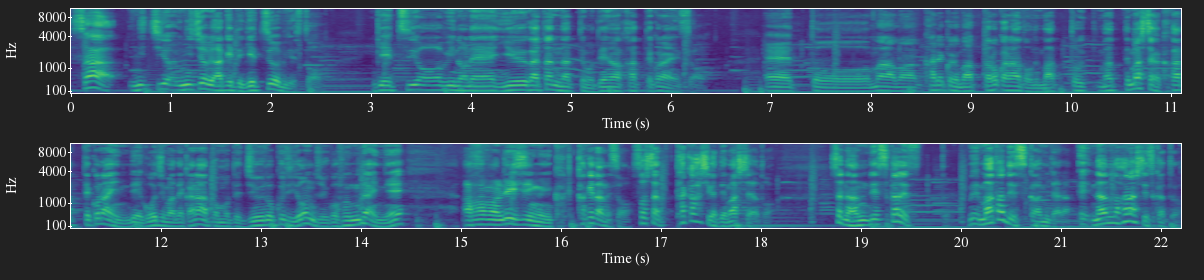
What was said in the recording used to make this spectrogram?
さあ日曜日曜日明けて月曜日ですと。月曜日のね夕方になっても電話かかってこないんですよ。えー、っとまあまあかれこれ待ったろうかなと思って待っと待ってましたがかかってこないんで5時までかなと思って16時45分ぐらいにねアファマンレーシングにかけたんですよ。そしたら高橋が出ましたよと。そしたら何ですかですと。えまたですかみたいな。え何の話ですかと。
